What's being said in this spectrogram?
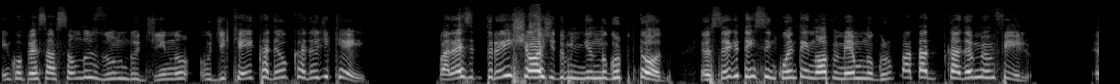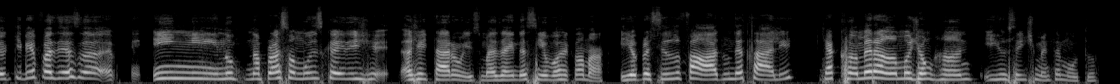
Em compensação do zoom do Dino, o DK, cadê o, cadê o DK? Parece três shots do menino no grupo todo. Eu sei que tem 59 mesmo no grupo, mas tá, cadê o meu filho? Eu queria fazer essa. Em, no- na próxima música eles ajeitaram isso, mas ainda assim eu vou reclamar. E eu preciso falar de um detalhe: que a câmera ama o John Han e o sentimento é mútuo.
